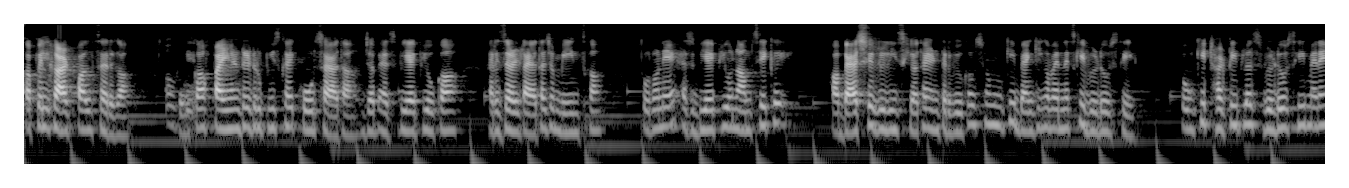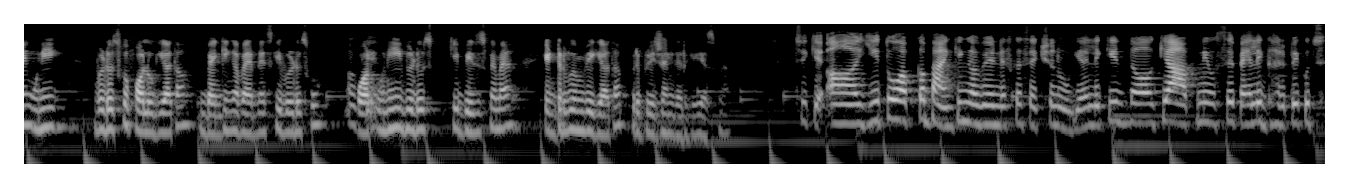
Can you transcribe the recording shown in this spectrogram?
कपिल काटपाल सर का। उनका फाइव हंड्रेड रुपीज़ का एक कोर्स आया था जब S B I P O का रिज़ल्ट आया था जब मेन्स का। तो उन्होंने S B I P O नाम से एक बैच रिलीज़ किया था इंटरव्यू का उसमें उनकी बैंकिंग अवेयरनेस की वीडियोज़ थी। तो उनकी थर्टी प्लस वीडियोज़ थी मैंने उन्हीं वीडियोज़ को फॉलो किया था बैंकिंग अवेयरनेस की वीडियोज़ को okay. और उन्हीं वीडियोज़ की बेसिस पे मैं इंटरव्यू में भी गया था प्रिपरेशन करके यस मैम ठीक है अ, ये तो आपका बैंकिंग अवेयरनेस का सेक्शन हो गया लेकिन अ, क्या आपने उससे पहले घर पे कुछ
